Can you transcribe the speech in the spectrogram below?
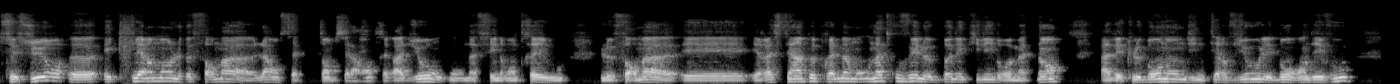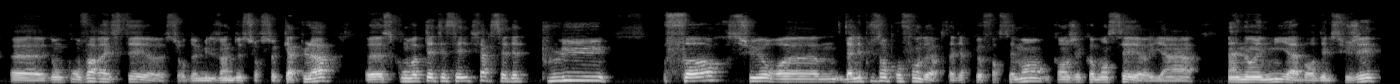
C'est sûr. Euh, et clairement, le format, là, en septembre, c'est la rentrée radio. On a fait une rentrée où le format est, est, resté à peu près le même. On a trouvé le bon équilibre maintenant, avec le bon nombre d'interviews, les bons rendez-vous. donc, on va rester sur 2022 sur ce cap-là. Ce qu'on va peut-être essayer de faire, c'est d'être plus fort sur euh, d'aller plus en profondeur. C'est-à-dire que forcément, quand j'ai commencé euh, il y a un an et demi à aborder le sujet,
